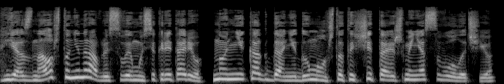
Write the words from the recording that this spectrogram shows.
Я знал, что не нравлюсь своему секретарю, но никогда не думал, что ты считаешь меня сволочью».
